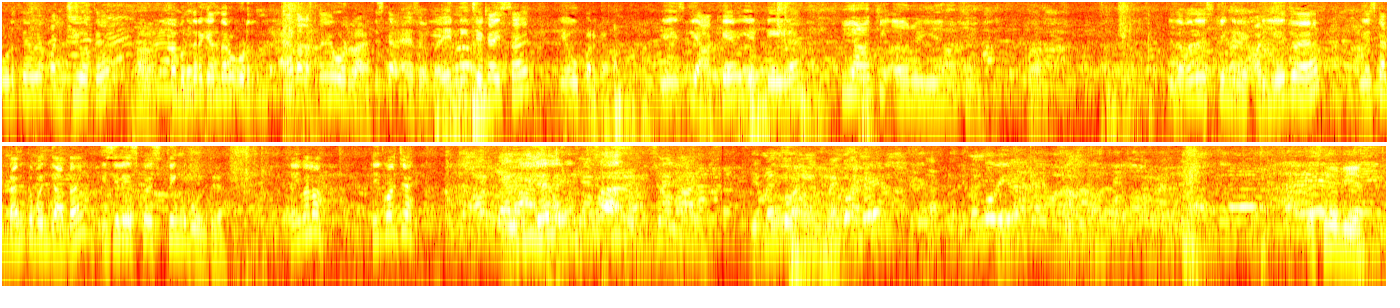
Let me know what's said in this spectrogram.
उड़ते हुए पंछी होते हैं हाँ। समुद्र के अंदर उड़ ऐसा लगता है ये उड़ रहा है। इसका ऐसे होता है। ये नीचे का हिस्सा है ये ऊपर का। ये इसकी आँखें हैं ये टेल है। ये आँखें और ये आँखें। हाँ। इसे बोलते हैं स्टिंग रे और ये जो है ये इसका डंक बन जाता है इसीलिए इसको स्टिंग बोलते हैं। सही बोला? ठीक बोल चे? ये मैंगो है। मैंगो है मैंगो उसमें भी है।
